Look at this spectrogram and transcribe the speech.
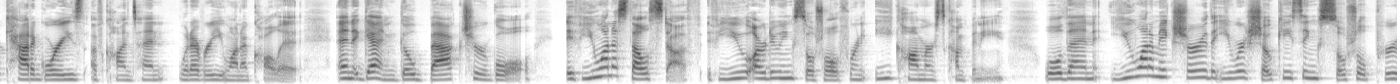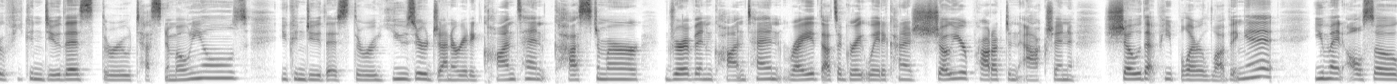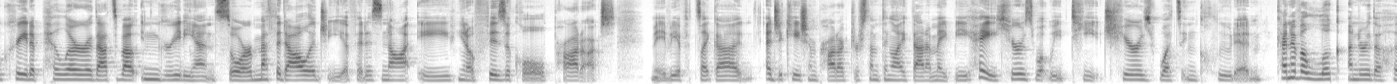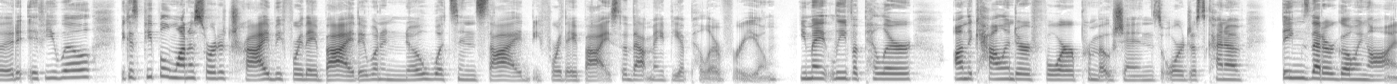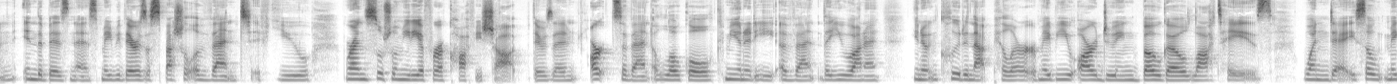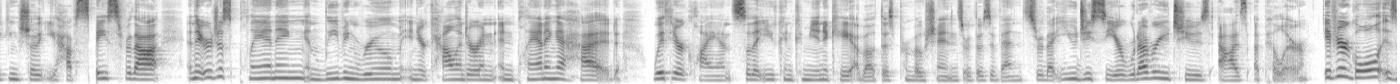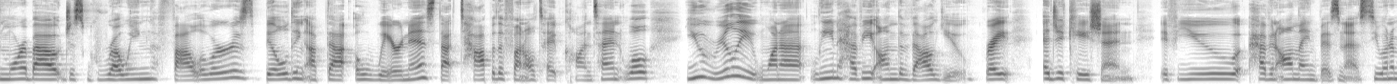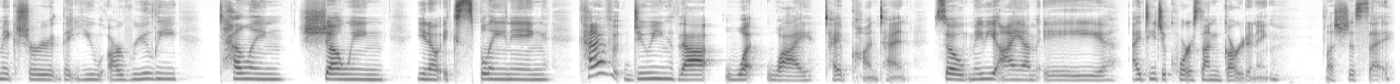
categories of content, whatever you want to call it. And again, go back to your goal. If you want to sell stuff, if you are doing social for an e commerce company, well, then you want to make sure that you are showcasing social proof. You can do this through testimonials, you can do this through user generated content, customer driven content, right? That's a great way to kind of show your product in action, show that people are loving it. You might also create a pillar that's about ingredients or methodology if it is not a, you know, physical product. Maybe if it's like a education product or something like that, it might be, hey, here's what we teach, here's what's included. Kind of a look under the hood, if you will, because people want to sort of try before they buy. They want to know what's inside before they buy. So that might be a pillar for you. You might leave a pillar on the calendar for promotions or just kind of things that are going on in the business. Maybe there's a special event if you run social media for a coffee shop. There's an arts event, a local community event that you want to, you know, include in that pillar or maybe you are doing BOGO lattes one day. So making sure that you have space for that and that you're just planning and leaving room in your calendar and, and planning ahead with your clients so that you can communicate about those promotions or those events or that UGC or whatever you choose as a pillar. If your goal is more about just growing followers, building up that awareness, that top of the funnel type content, well, you really want to lean heavy on the value, right? Education, if you have an online business, you want to make sure that you are really telling, showing, you know, explaining, kind of doing that what, why type content. So maybe I am a, I teach a course on gardening, let's just say.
